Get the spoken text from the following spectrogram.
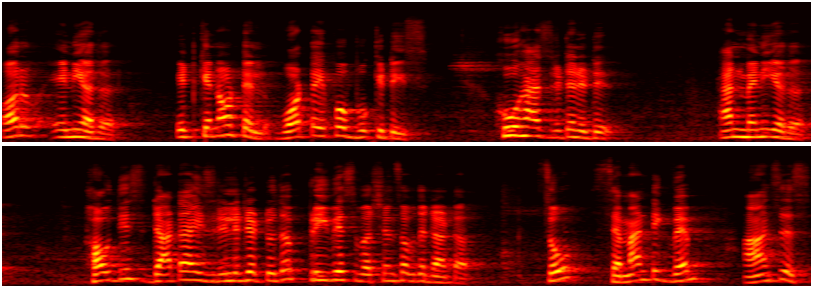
or any other. It cannot tell what type of book it is, who has written it, and many other. How this data is related to the previous versions of the data. So, semantic web answers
